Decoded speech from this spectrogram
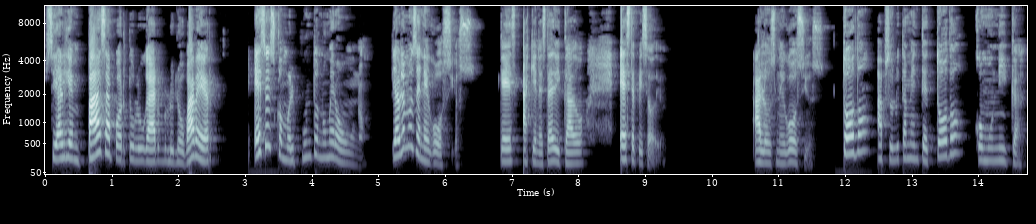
si alguien pasa por tu lugar, lo va a ver. Eso es como el punto número uno. Y hablemos de negocios, que es a quien está dedicado este episodio. A los negocios. Todo, absolutamente todo, comunica.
